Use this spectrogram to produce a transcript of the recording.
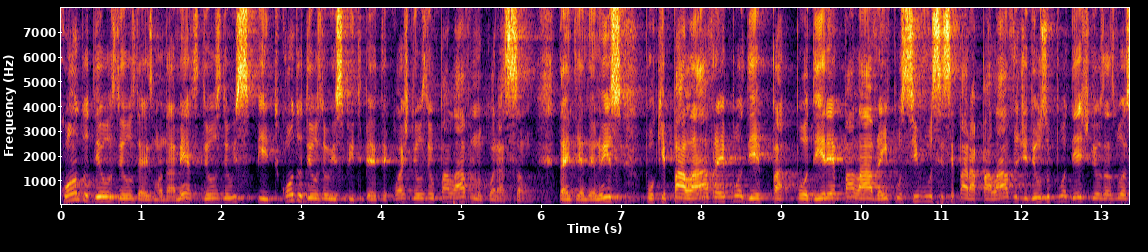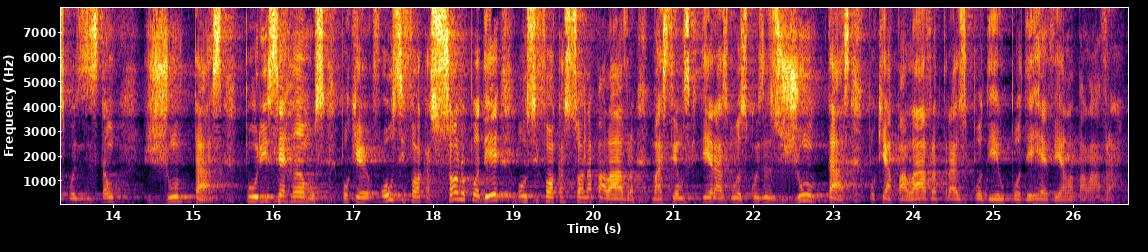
Quando Deus deu os dez mandamentos, Deus deu o Espírito. Quando Deus deu o Espírito em Pentecostes, Deus deu palavra no coração. Está entendendo isso? Porque palavra é poder, pa poder é palavra. É impossível você separar a palavra de Deus do poder de Deus. As duas coisas estão juntas. Por isso erramos, porque ou se foca só no poder ou se foca só na palavra. Mas temos que ter as duas coisas juntas, porque a palavra traz o poder, o poder revela a palavra.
